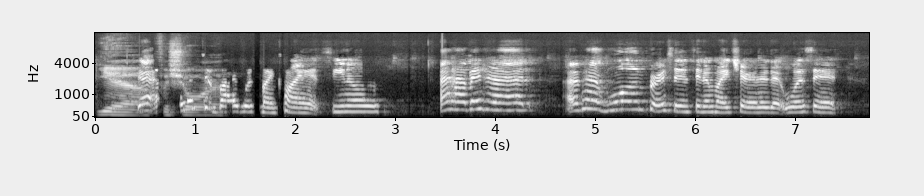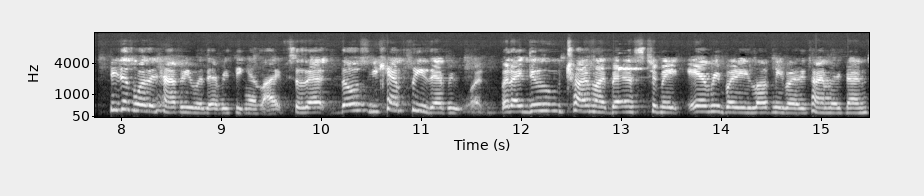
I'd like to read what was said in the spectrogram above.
yeah that, for sure I like to buy with my clients you know? I haven't had I've had one person sit in my chair that wasn't he just wasn't happy with everything in life. So that those you can't please everyone, but I do try my best to make everybody love me by the time they're done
